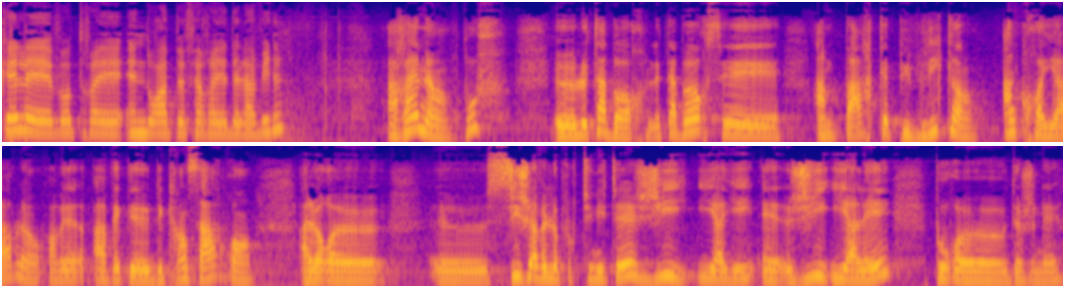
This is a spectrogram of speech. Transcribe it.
Quel est votre endroit préféré de la ville? À Rennes, pouf, euh, le Tabor. Le Tabor, c'est un parc public incroyable avec, avec euh, des grands arbres. Alors, euh, euh, si j'avais l'opportunité, j'y y allais, j'y allais pour déjeuner.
